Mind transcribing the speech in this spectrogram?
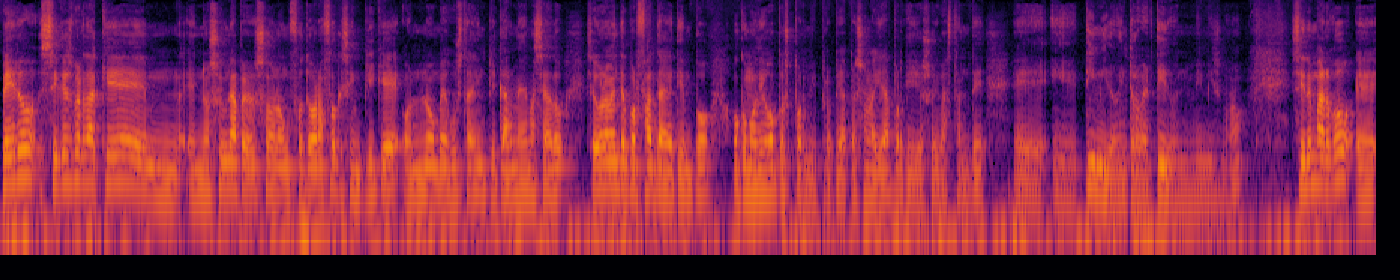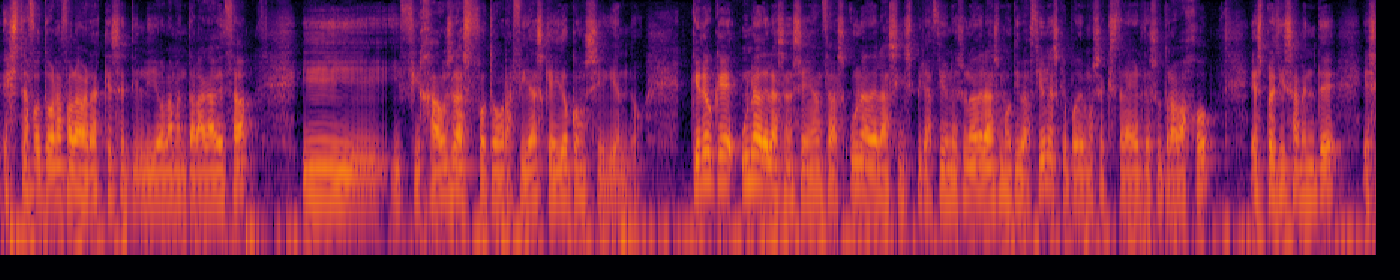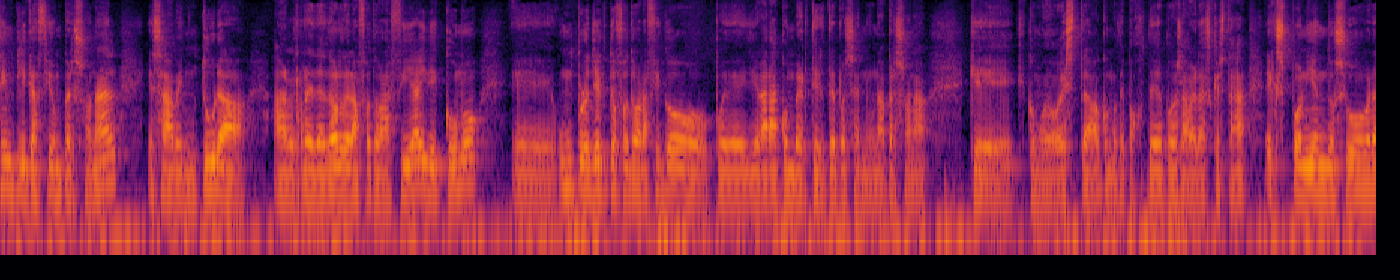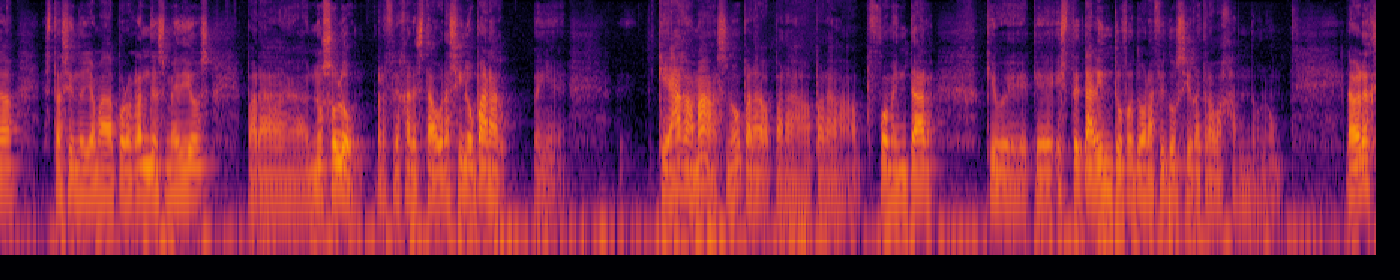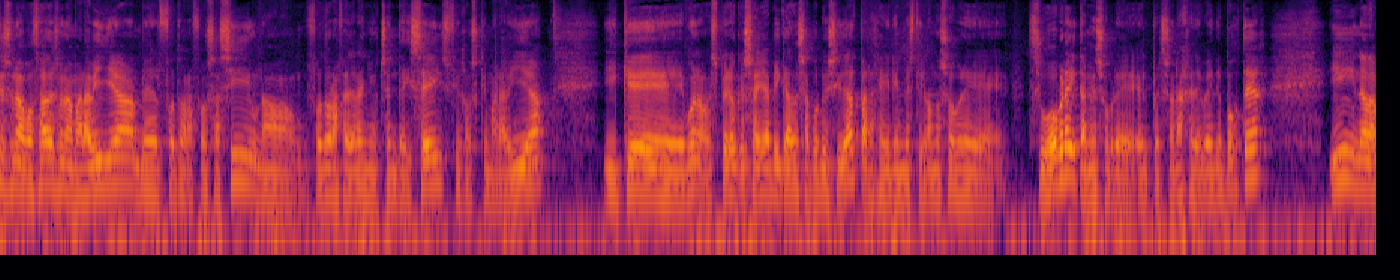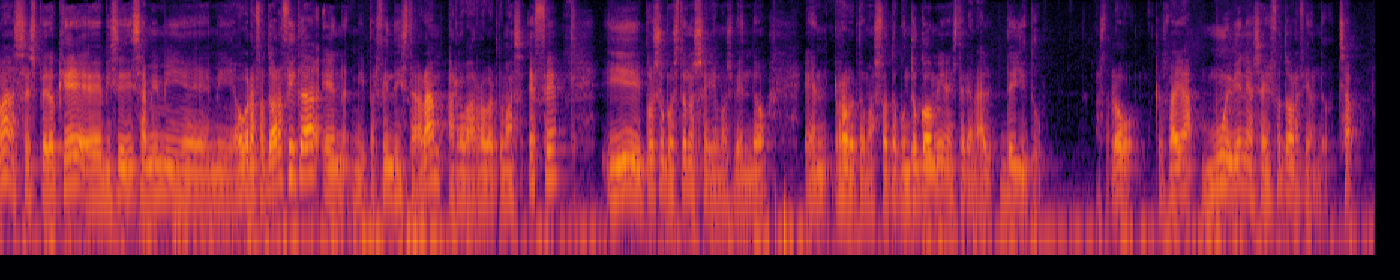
Pero sí que es verdad que mm, eh, no soy una persona, un fotógrafo que se implique o no me gusta implicarme demasiado, seguramente por falta de tiempo o como digo, pues por mi propia personalidad, porque yo soy bastante eh, eh, tímido, introvertido en mí mismo. ¿no? Sin embargo, esta fotógrafa la verdad es que se lió la manta a la cabeza y, y fijaos las fotografías que ha ido consiguiendo. Creo que una de las enseñanzas, una de las inspiraciones, una de las motivaciones que podemos extraer de su trabajo es precisamente esa implicación personal, esa aventura alrededor de la fotografía y de cómo eh, un proyecto fotográfico puede llegar a convertirte pues, en una persona que, como esta, como Deporté, pues la verdad es que está exponiendo su obra, está siendo llamada por grandes medios para no solo reflejar esta obra, sino para eh, que haga más, ¿no? para, para, fomentar que, que, este talento fotográfico siga trabajando. ¿no? La verdad es que es una gozada, es una maravilla ver fotógrafos así, una fotógrafa del año 86, fijaos qué maravilla, y que, bueno, espero que os haya picado esa curiosidad para seguir investigando sobre su obra y también sobre el personaje de Bay de Porter. Y nada más, espero que eh, visitéis a mí eh, mi, obra fotográfica en mi perfil de Instagram, arroba robertomasf, y por supuesto nos seguimos viendo en robertomasfoto.com y en este canal de YouTube. Hasta luego, que os vaya muy bien y a seguir fotografiando. Chao.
